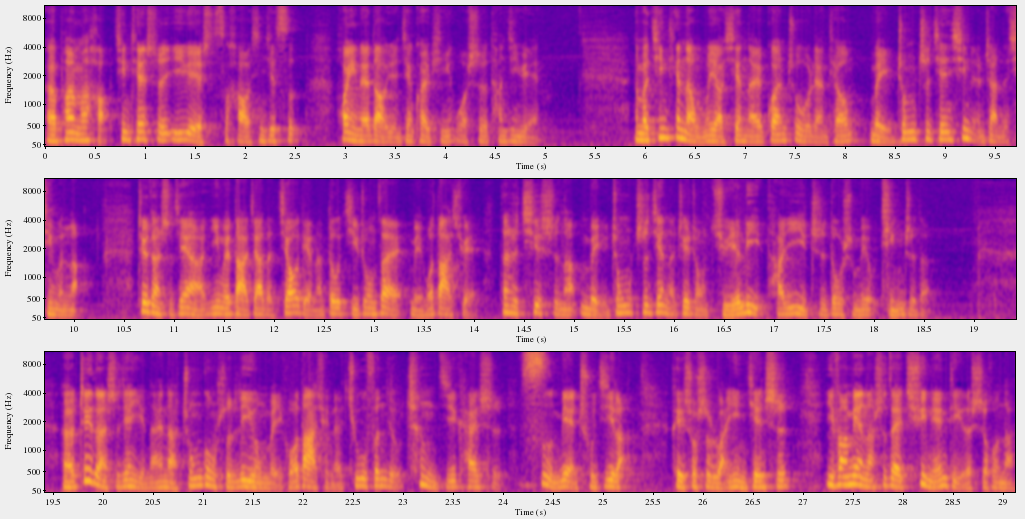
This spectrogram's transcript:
呃，朋友们好，今天是一月十四号，星期四，欢迎来到远见快评，我是汤金远。那么今天呢，我们要先来关注两条美中之间新冷战的新闻了。这段时间啊，因为大家的焦点呢都集中在美国大选，但是其实呢，美中之间的这种角力，它一直都是没有停止的。呃，这段时间以来呢，中共是利用美国大选的纠纷，就趁机开始四面出击了，可以说是软硬兼施。一方面呢，是在去年底的时候呢，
